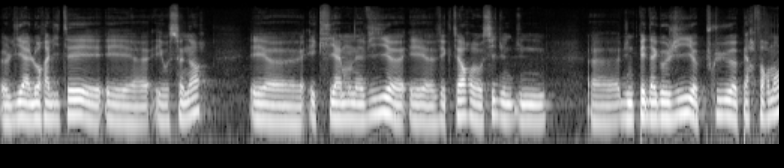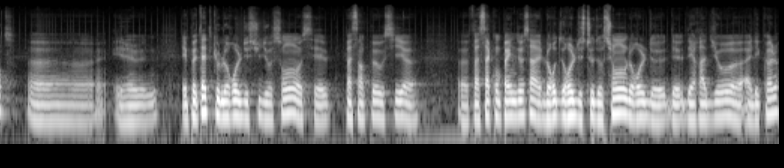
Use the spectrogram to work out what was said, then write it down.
euh, lié à l'oralité et, euh, au sonore, euh, et, qui, à mon avis, est vecteur aussi d'une pédagogie plus performante. et, peut-être que le rôle du studio son passe un peu aussi, enfin s'accompagne de ça. Le rôle, du studio son, le rôle des radios à l'école,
